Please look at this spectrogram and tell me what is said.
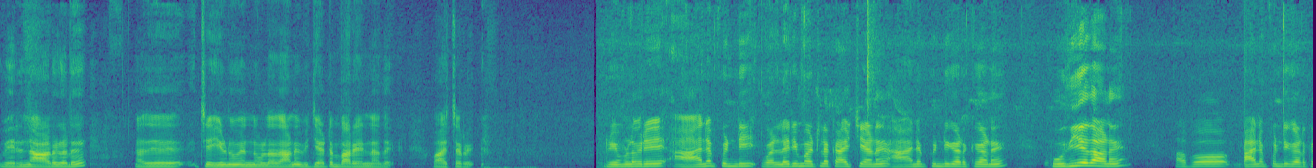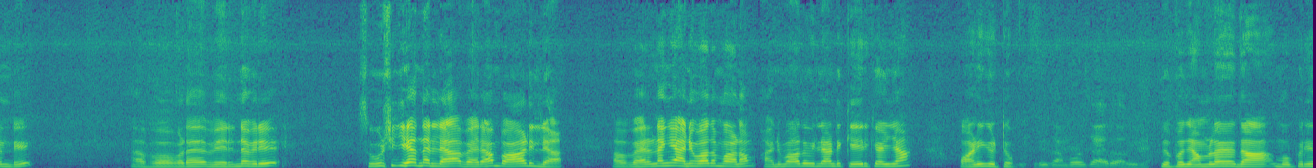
വരുന്ന ആളുകൾ അത് ചെയ്യണു എന്നുള്ളതാണ് വിജേട്ടൻ പറയുന്നത് വാച്ചർ. പ്രിയമുള്ളവർ ആനപ്പിണ്ടി വെള്ളരിമായിട്ടുള്ള കാഴ്ചയാണ്. ആനപ്പിണ്ടി കിടക്കുകയാണ്. പുതിയതാണ്. അപ്പോൾ ആനപ്പിണ്ടി കിടക്കുന്നുണ്ട്. അപ്പോൾ ഇവിടെ വരുന്നവർ സൂക്ഷിക്കുക എന്നല്ല വരാൻ പാടില്ല. വരണമെങ്കിൽ അനുവാദം വേണം. അനുവാദം ഇല്ലാണ്ട് കയറി കഴിഞ്ഞാൽ പണി കിട്ടും. ഇതിപ്പോൾ നമ്മളെ ഇതാ മൂപ്പര്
